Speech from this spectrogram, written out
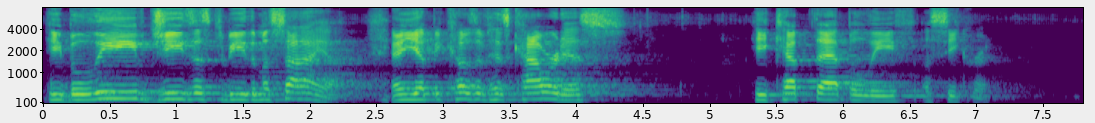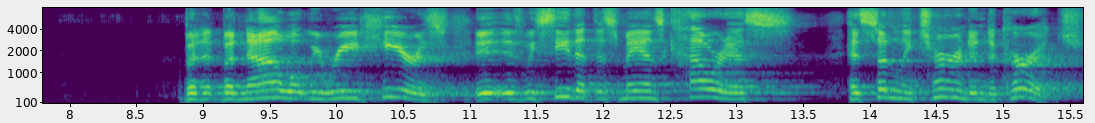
He believed Jesus to be the Messiah. And yet, because of his cowardice, he kept that belief a secret. But, but now, what we read here is, is we see that this man's cowardice has suddenly turned into courage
